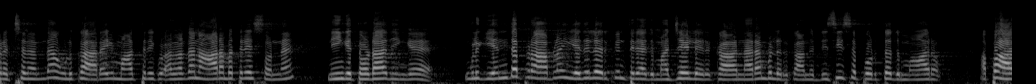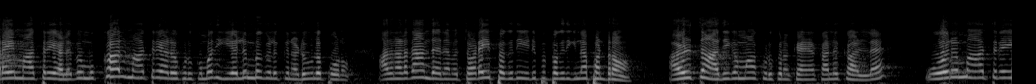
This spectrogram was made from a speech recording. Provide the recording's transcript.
பிரச்சனை இருந்தால் உங்களுக்கு அரை மாத்திரை அதனால தான் நான் ஆரம்பத்திலே சொன்னேன். நீங்கள் தொடாதீங்க. உங்களுக்கு எந்த ப்ராப்ளம் எதில் இருக்குன்னு தெரியாது. மஜ்ஜையில் இருக்கா நரம்புல இருக்கா அந்த டிசீஸை பொறுத்து அது மாறும். அப்போ அரை மாத்திரை அளவு முக்கால் மாத்திரை அளவு கொடுக்கும்போது எலும்புகளுக்கு நடுவில் போகணும். அதனால தான் அந்த நம்ம தொடை பகுதி இடுப்பு பகுதிக்கு என்ன பண்ணுறோம் அழுத்தம் அதிகமாக கொடுக்குறோம் க கணுக்காலில். ஒரு மாத்திரை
